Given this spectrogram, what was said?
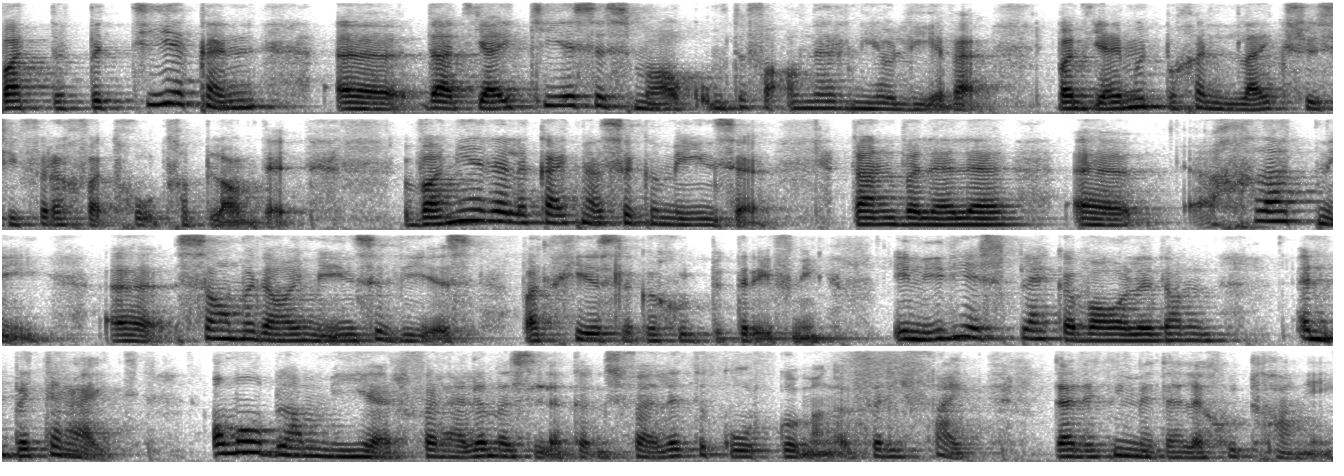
wat beteken uh dat jy keuses maak om te verander in jou lewe want jy moet begin lyk soos die vrug wat God geplant het. Wanneer hulle kyk na sulke mense, dan wil hulle uh glad nie uh saam met daai mense wees wat geestelike goed betref nie. En hierdie is plekke waar hulle dan in bitterheid almal blameer vir hulle mislukkings, vir hulle tekortkominge, vir die feit dat dit nie met hulle goed gaan nie.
